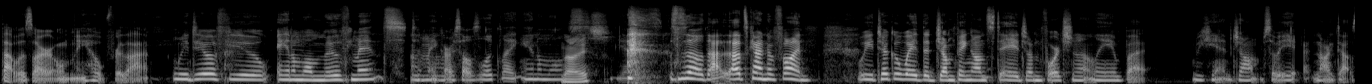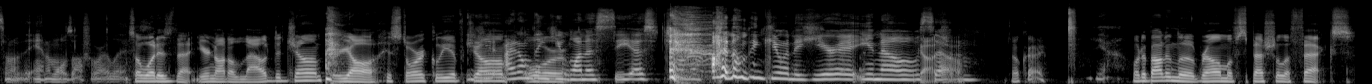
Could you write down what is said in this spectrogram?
that was our only hope for that. We do a few animal movements to make ourselves look like animals. Nice. Yes. so that that's kind of fun. We took away the jumping on stage, unfortunately, but we can't jump, so we knocked out some of the animals off of our list. So what is that? You're not allowed to jump, or y'all historically have Yeah, jumped? I don't think you want to see us jump. I don't think you want to hear it, you know. Gotcha. Okay. Yeah. What about in the realm of special effects?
